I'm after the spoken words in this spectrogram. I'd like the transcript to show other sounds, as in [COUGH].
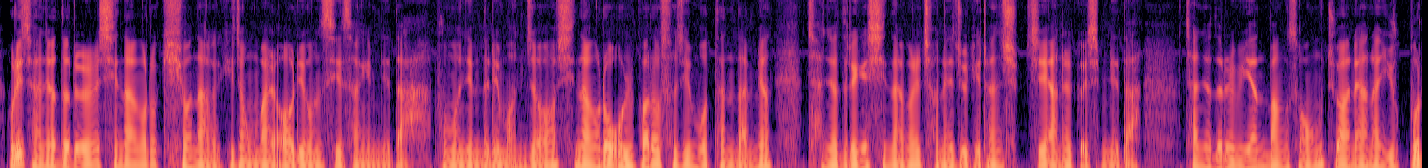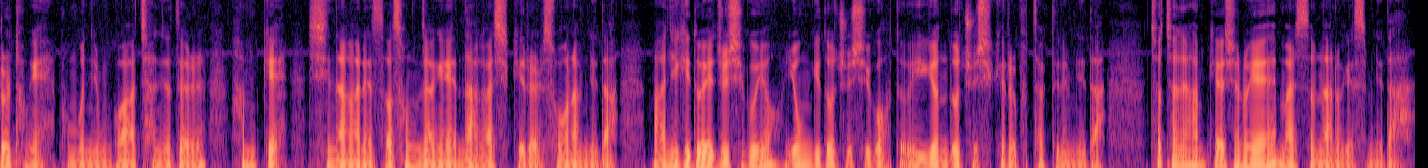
우리 자녀들을 신앙으로 키워나가기 정말 어려운 세상입니다. 부모님들이 먼저 신앙으로 올바로 서지 못한다면 자녀들에게 신앙을 전해주기란 쉽지 않을 것입니다. 자녀들을 위한 방송 주안의 하나 6부를 통해 부모님과 자녀들 함께 신앙 안에서 성장해 나가시기를 소원합니다. 많이 기도해 주시고요. 용기도 주시고 또 의견도 주시기를 부탁드립니다. 첫 찬양 함께 하신 후에 말씀 나누겠습니다.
